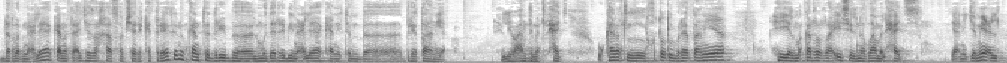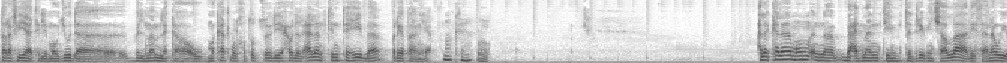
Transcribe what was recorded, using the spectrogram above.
تدربنا عليها كانت أجهزة خاصة بشركة ريثيون وكان تدريب المدربين عليها كان يتم ببريطانيا اللي هو أنظمة الحجز، وكانت الخطوط البريطانية هي المقر الرئيسي لنظام الحجز. يعني جميع الطرفيات اللي موجودة بالمملكة أو بمكاتب الخطوط السعودية حول العالم تنتهي ببريطانيا. okay. على كلامهم أنه بعد ما ننتهي من التدريب إن شاء الله هذه ثانوي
